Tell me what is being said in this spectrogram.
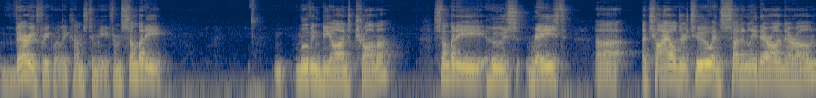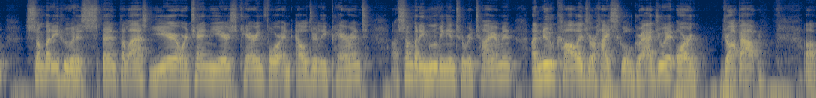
very frequently comes to me from somebody moving beyond trauma, somebody who's raised uh, a child or two and suddenly they're on their own. Somebody who has spent the last year or 10 years caring for an elderly parent. Uh, somebody moving into retirement, a new college or high school graduate or dropout. Uh,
